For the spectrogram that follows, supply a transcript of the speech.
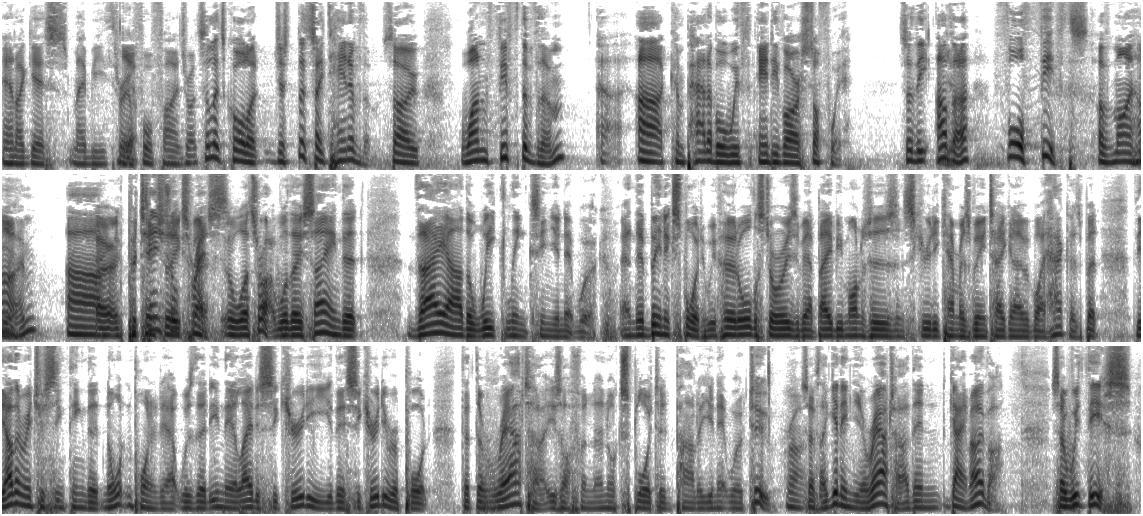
and I guess maybe three or four phones, right? So let's call it just let's say 10 of them. So one fifth of them are compatible with antivirus software. So the other four fifths of my home are uh, potential potentially threats. Well, that's right. Well, they're saying that they are the weak links in your network, and they've been exploited. We've heard all the stories about baby monitors and security cameras being taken over by hackers. But the other interesting thing that Norton pointed out was that in their latest security, their security report, that the router is often an exploited part of your network too. Right. So if they get in your router, then game over. So with this,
